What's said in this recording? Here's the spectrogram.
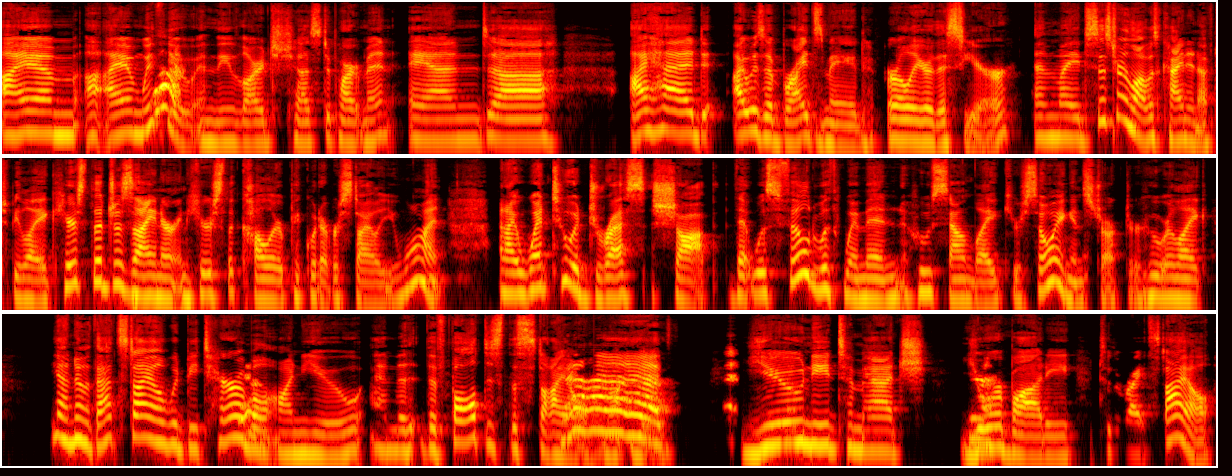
I am I am with yeah. you in the large chest department, and uh, I had I was a bridesmaid earlier this year, and my sister in law was kind enough to be like, "Here's the designer, and here's the color. Pick whatever style you want." And I went to a dress shop that was filled with women who sound like your sewing instructor, who were like, yeah, no, that style would be terrible yeah. on you. And the, the fault is the style. Yes. You. you need to match your yeah. body to the right style.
